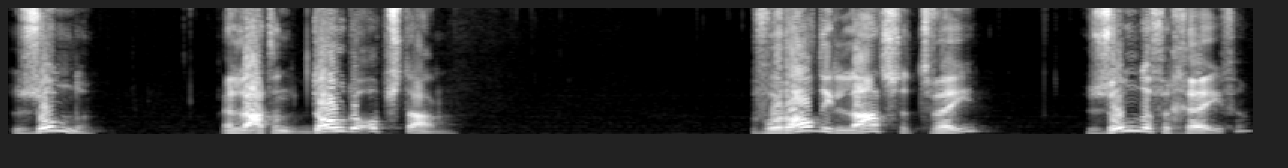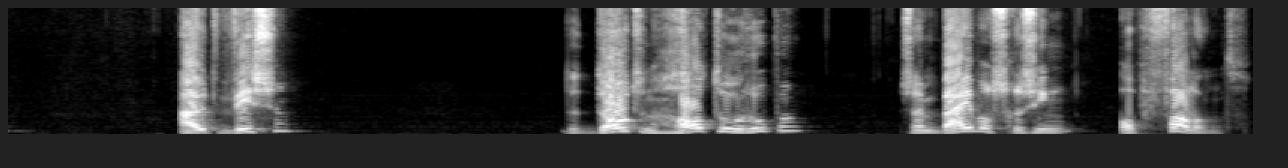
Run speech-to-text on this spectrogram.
zonde en laat een dode opstaan. Vooral die laatste twee zonde vergeven, uitwissen, de dood een halt toeroepen, zijn bijbels gezien opvallend.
